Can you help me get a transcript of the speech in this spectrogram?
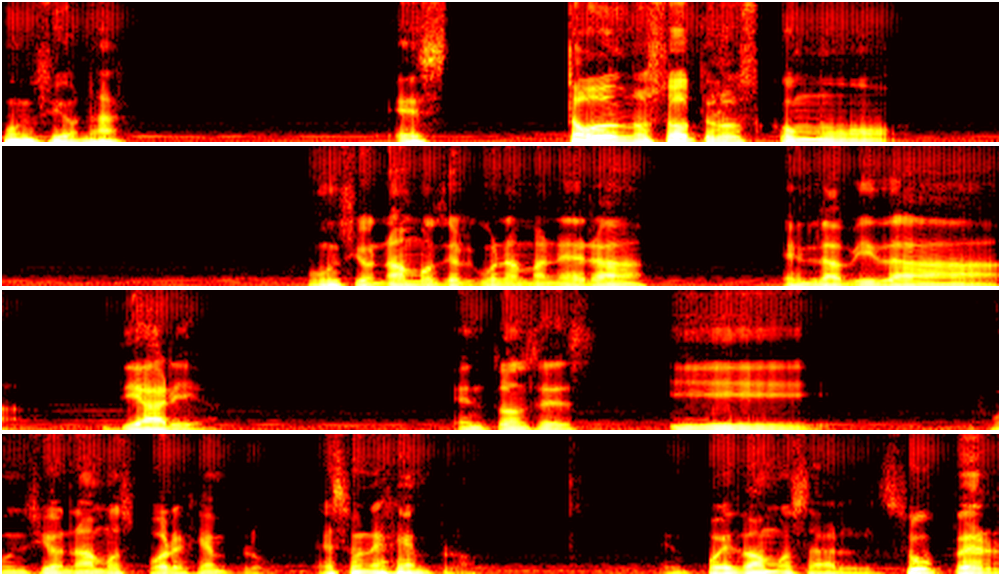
funcionar. Es todos nosotros como funcionamos de alguna manera en la vida diaria. Entonces, y funcionamos, por ejemplo, es un ejemplo pues vamos al súper,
